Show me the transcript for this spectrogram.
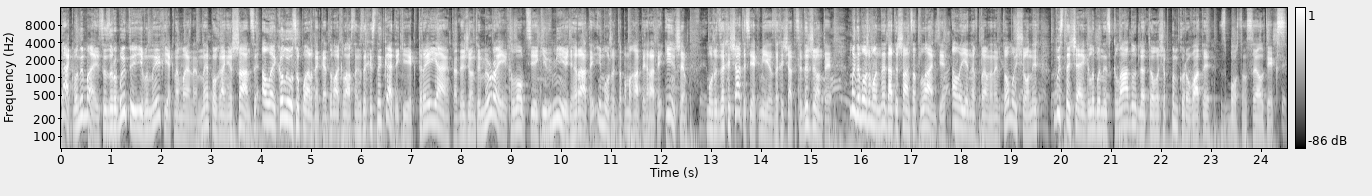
Так, вони мають це зробити, і в них, як на мене, непогані шанси. Але коли у суперника два класних захисника, такі як Трей Янг та Дежонте Мюррей, хлопці, які вміють грати і можуть допомагати грати іншим, можуть захищатися, як вміє захищатися Дежонте, ми не можемо не дати шанс Атланті, але я не впевнений в тому, що у них вистачає глибини складу для того, щоб конкурувати з Бостон Селтікс.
